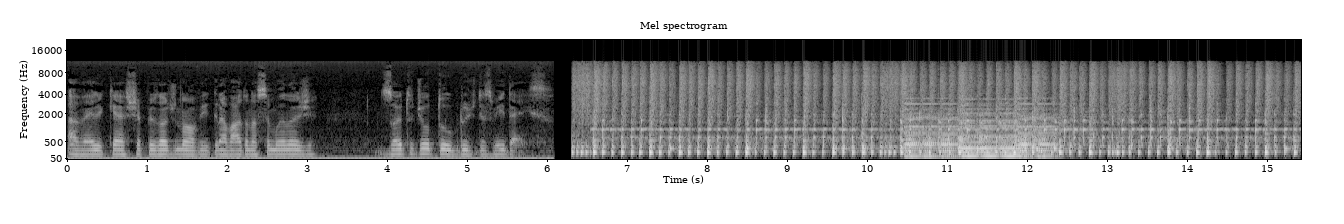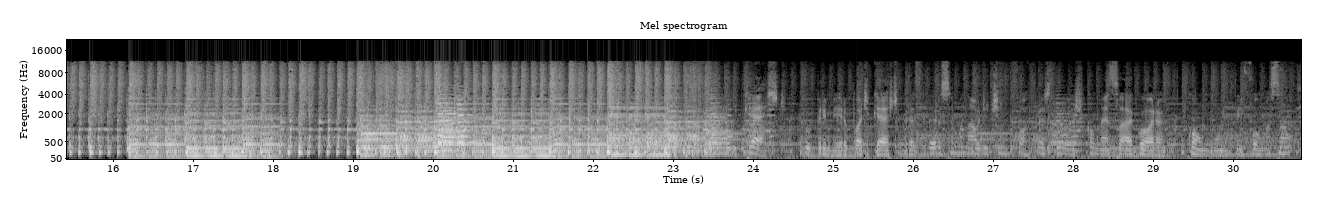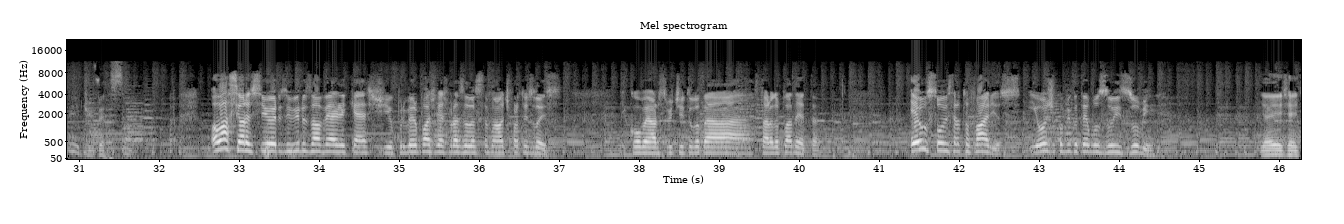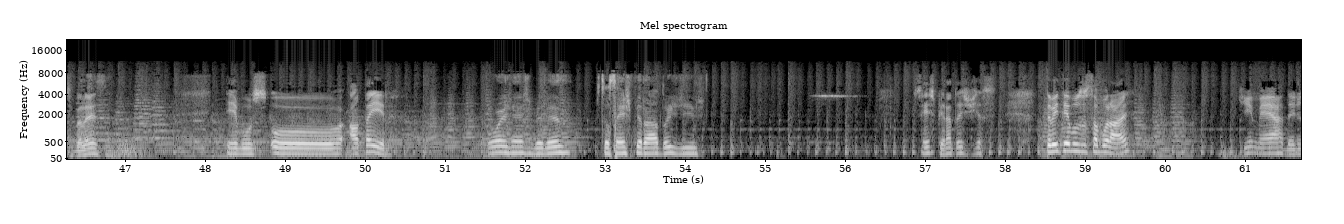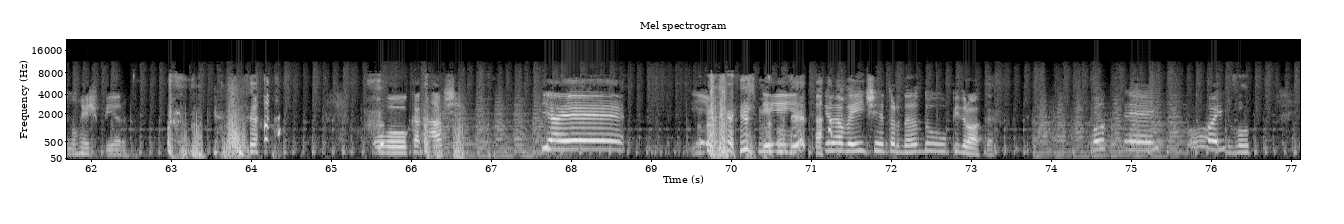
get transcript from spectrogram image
A VLCast episódio 9, gravado na semana de 18 de outubro de 2010. Brasileiro semanal de Team Fortress 2 começa agora com muita informação e diversão. Olá, senhoras e senhores, bem-vindos ao VLCast, o primeiro podcast brasileiro semanal de Fortress 2. E com o maior subtítulo da história do planeta. Eu sou o Stratovarius e hoje comigo temos o Izumi. E aí, gente, beleza? Temos o Altair. Oi, gente, beleza? Estou sem respirar há dois dias. Respirar dois dias. Também temos o Samurai. Que merda, ele não respira. o Kakashi. E aí? E, e finalmente retornando o Pidroca. Voltei. Oi. Voltou.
